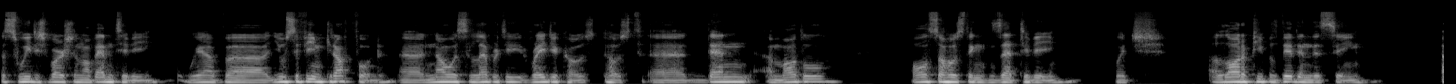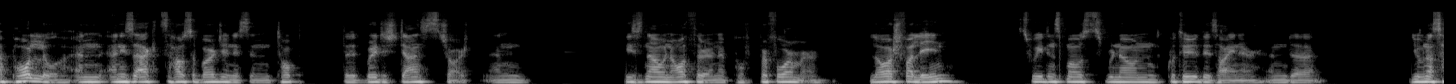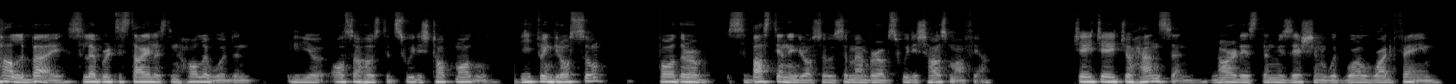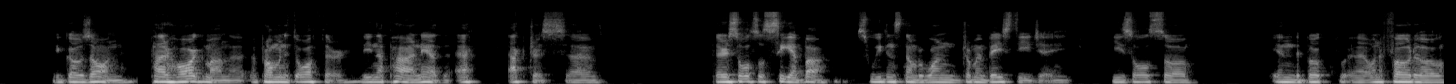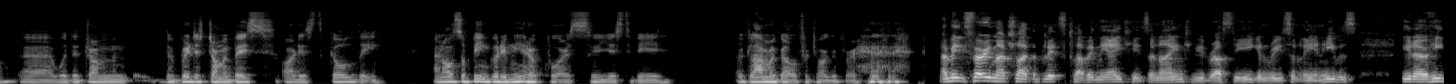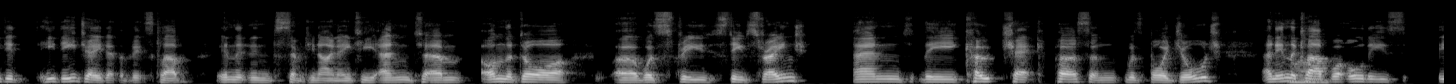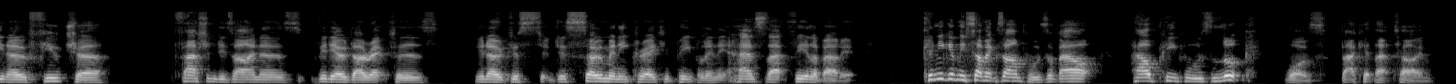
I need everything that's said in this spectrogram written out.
a Swedish version of MTV. We have uh, Josefin Crafoord, uh, now a celebrity radio host, host uh, then a model, also hosting ZTV, which a lot of people did in this scene. Apollo and and his act House of Virginism in top the British dance chart, and he's now an author and a performer. Lars Wallin, Sweden's most renowned couture designer, and uh, Jonas Hallberg, celebrity stylist in Hollywood, and he also hosted Swedish Top Model. Vito Ingrosso, father of Sebastian Ingrosso, who's a member of Swedish House Mafia. J.J. Johansson, an artist and musician with worldwide fame. It goes on. Per Hagman, a, prominent author. Lina Perned, ac- actress. Uh, there is also Seba, Sweden's number one drum and bass DJ. He's also in the book uh, on a photo uh, with the drum, the British drum and bass artist Goldie, and also Bingo Rimér, of course, who used to be a glamour girl photographer. I mean, it's very much like the Blitz Club in the '80s, and I interviewed Rusty Egan recently, and he was, you know, he did he DJ'd at the Blitz Club in the, in '79, '80, and um, on the door uh, was Steve Strange, and the coat check person was Boy George, and in the wow. club were all these, you know, future fashion designers, video directors, you know, just just so many creative people, and it has that feel about it. Can you give me some examples about how people's look was back at that time?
